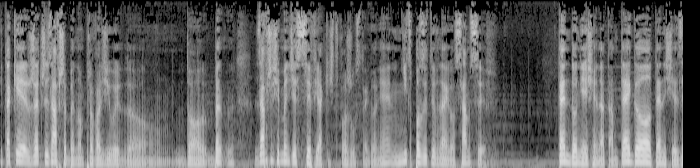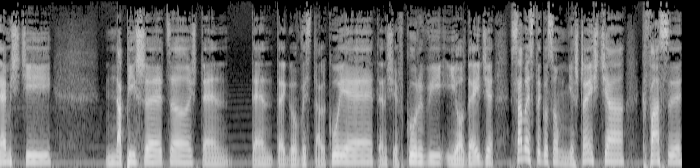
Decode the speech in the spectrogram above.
I takie rzeczy zawsze będą prowadziły do. do be, zawsze się będzie syf jakiś tworzył z tego, nie? Nic pozytywnego, sam syf. Ten doniesie na tamtego, ten się zemści, napisze coś, ten, ten tego wystalkuje, ten się wkurwi i odejdzie. Same z tego są nieszczęścia, kwasy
